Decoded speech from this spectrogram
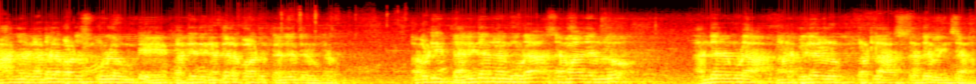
ఆరున్నర గంటల పాటు స్కూల్లో ఉంటే పద్దెనిమిది గంటల పాటు తల్లిదండ్రులు ఉంటారు. కాబట్టి తల్లిదండ్రులను కూడా సమాజంలో అందరూ కూడా మన పిల్లల పట్ల శ్రద్ధ వహించాలి.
